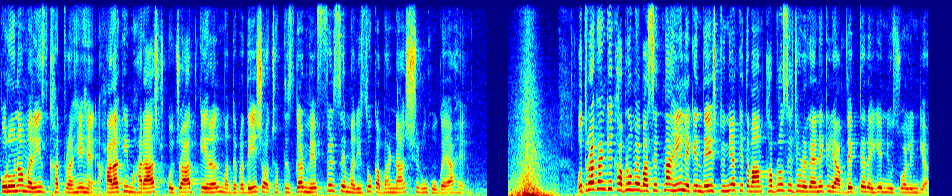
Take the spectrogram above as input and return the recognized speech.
कोरोना मरीज़ घट रहे हैं। हालाँकि महाराष्ट्र, गुजरात, केरल, मध्य प्रदेश और छत्तीसगढ़ में फिर से मरीजों का बढ़ना शुरू हो गया है। उत्तराखंड की खबरों में बस इतना ही, लेकिन देश दुनिया की तमाम खबरों से जुड़े रहने के लिए आप देखते रहिए न्यूज़ वर्ल्ड इंडिया।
